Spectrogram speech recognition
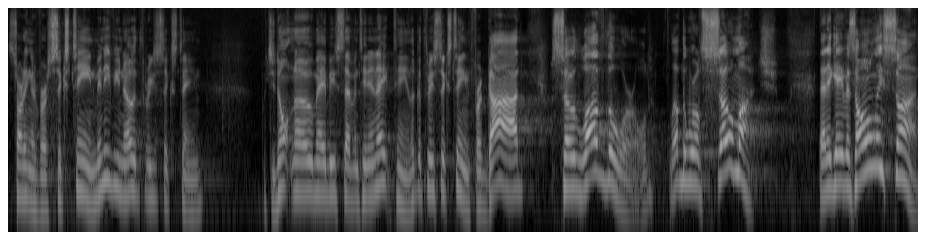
starting at verse 16. Many of you know 316, but you don't know maybe 17 and 18. Look at 316. For God so loved the world, loved the world so much, that he gave his only Son,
